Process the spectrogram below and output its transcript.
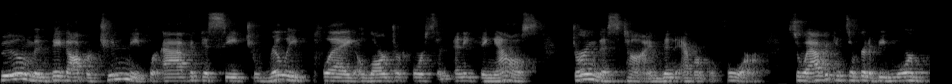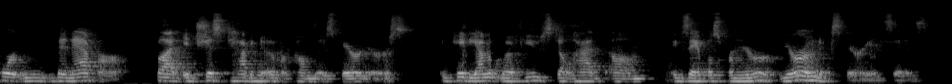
boom and big opportunity for advocacy to really play a larger force than anything else during this time than ever before. So advocates are going to be more important than ever, but it's just having to overcome those barriers. And Katie, I don't know if you still had um, examples from your your own experiences.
